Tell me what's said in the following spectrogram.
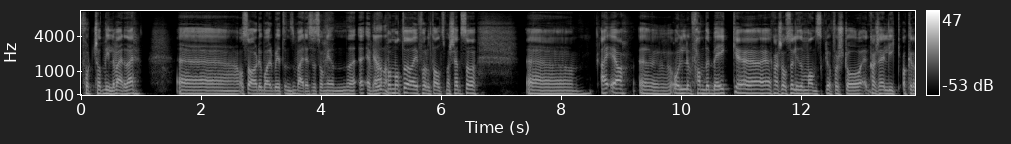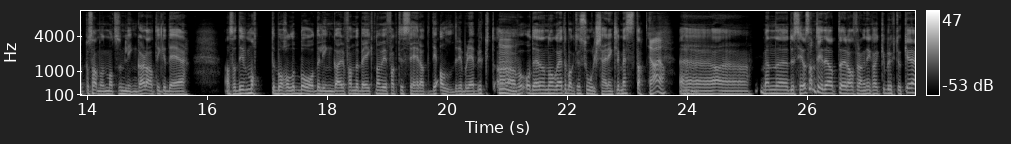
fortsatt ville være der. Eh, og så har det jo bare blitt en verre sesong enn ever, Ja på en måte, i forhold til alt som har skjedd. Så Uh, Nei, ja. Uh, og van de Beek eh, er kanskje også litt vanskelig å forstå. Kanskje jeg liker akkurat på samme måte som Lingard, da, at ikke det Altså, de måtte beholde både Lingard og van de Beek når vi faktisk ser at de aldri ble brukt. Av, og det, nå går jeg tilbake til Solskjær egentlig mest, da. ja, ja. Eh, men eh, du ser jo samtidig at Ralf Ragnhild har ikke brukte jo ikke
